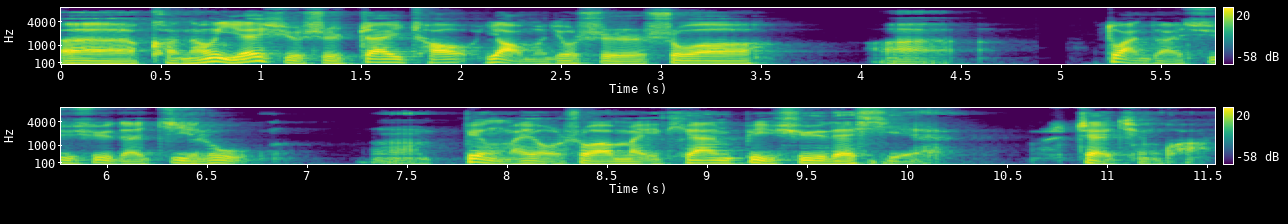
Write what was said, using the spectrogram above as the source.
呃，可能也许是摘抄，要么就是说啊，断断续续的记录，嗯，并没有说每天必须得写这情况，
